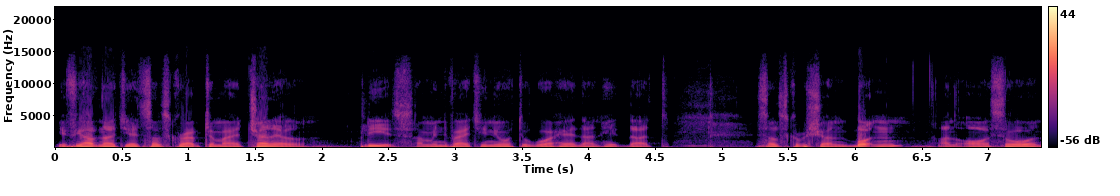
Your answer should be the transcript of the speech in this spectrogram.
If you have not yet subscribed to my channel, please, I'm inviting you to go ahead and hit that subscription button and also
